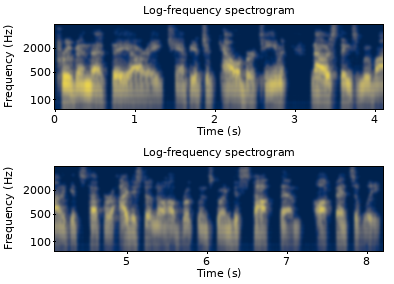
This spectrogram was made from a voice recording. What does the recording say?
proven that they are a championship caliber team. Now, as things move on, it gets tougher. I just don't know how Brooklyn's going to stop them offensively.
